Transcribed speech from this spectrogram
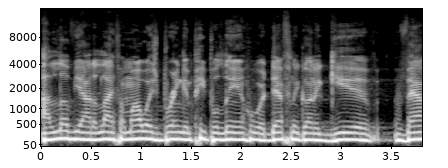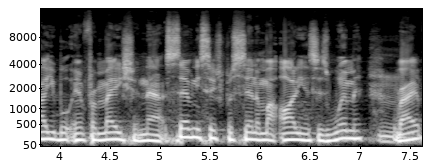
I love y'all to life. I'm always bringing people in who are definitely going to give valuable information. Now, 76% of my audience is women, mm. right?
